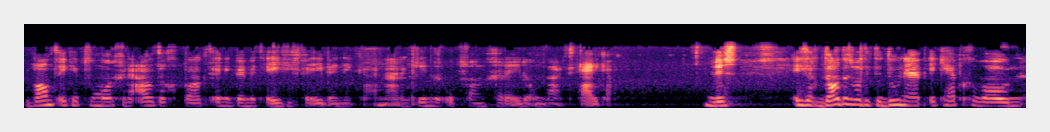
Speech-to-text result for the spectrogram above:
want ik heb vanmorgen de auto gepakt en ik ben met EVV ben ik, uh, naar een kinderopvang gereden om daar te kijken. Dus ik zeg, dat is wat ik te doen heb. Ik heb gewoon uh,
